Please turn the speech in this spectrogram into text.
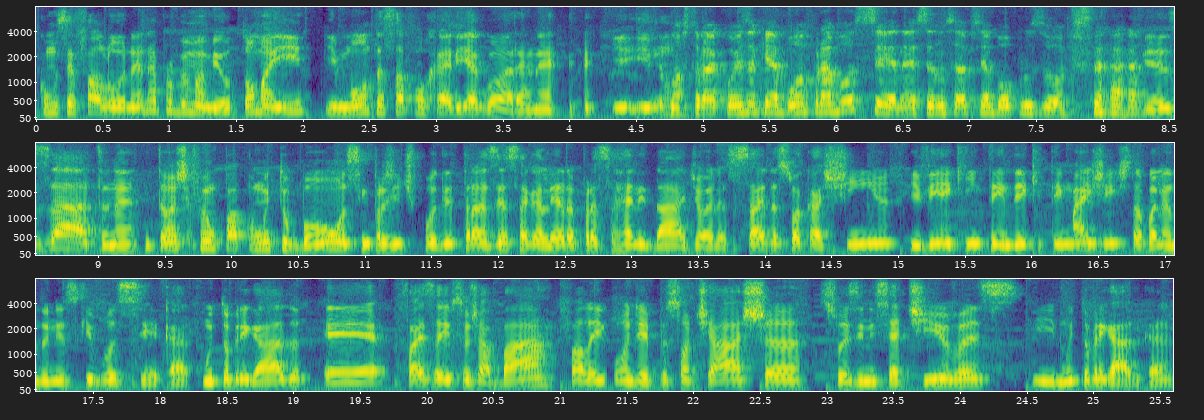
como você falou, né, não é problema meu, toma aí e monta essa porcaria agora, né? E, e não... Constrói coisa que é boa para você, né? Você não sabe se é boa para os outros. Exato, né? Então acho que foi um papo muito bom, assim, para a gente poder trazer essa galera para essa realidade. Olha, sai da sua caixinha e vem aqui entender que tem mais gente trabalhando nisso que você, cara. Muito obrigado. É, faz aí o seu jabá, fala aí onde o pessoal te acha, suas iniciativas e muito obrigado, cara.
